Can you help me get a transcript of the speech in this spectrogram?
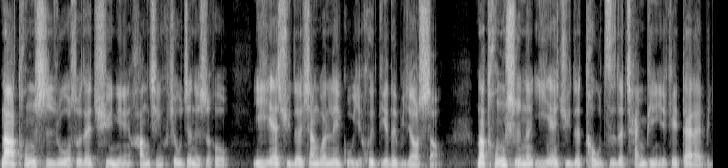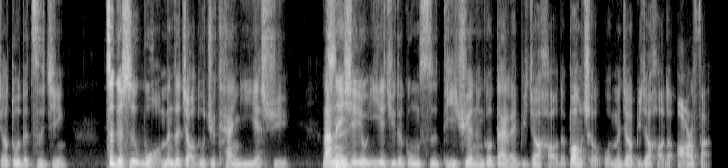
那同时，如果说在去年行情修正的时候，ESG 的相关类股也会跌的比较少。那同时呢，ESG 的投资的产品也可以带来比较多的资金。这个是我们的角度去看 ESG。那那些有业绩的公司的确能够带来比较好的报酬，我们叫比较好的阿尔法。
